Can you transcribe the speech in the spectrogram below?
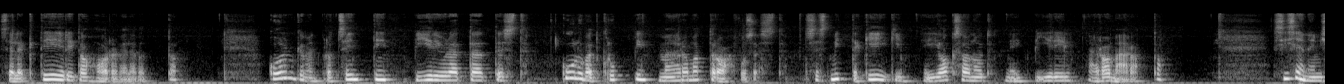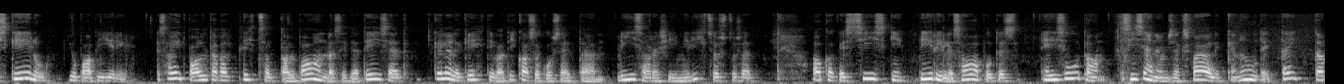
selekteerida, arvele võtta kolmkümmend protsenti piiriületajatest kuuluvad gruppi määramata rahvusest, sest mitte keegi ei jaksanud neid piiril ära määrata. sisenemiskeelu juba piiril said valdavalt lihtsalt albaanlased ja teised, kellele kehtivad igasugused viisarežiimi lihtsustused, aga kes siiski piirile saabudes ei suuda sisenemiseks vajalikke nõudeid täita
